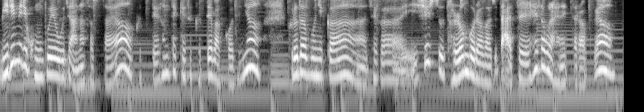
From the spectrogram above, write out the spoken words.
미리미리 공부해 오지 않았었어요. 그때 선택해서 그때 봤거든요. 그러다 보니까 제가 이 실수 덜렁거려가지고 낯을 해석을 안 했더라고요.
